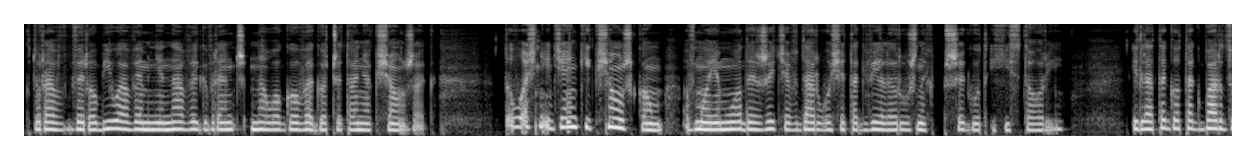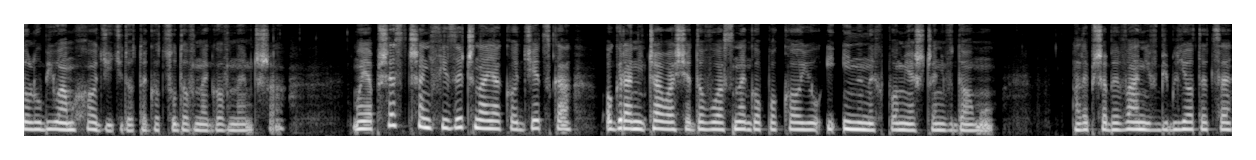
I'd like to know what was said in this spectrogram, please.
która wyrobiła we mnie nawyk wręcz nałogowego czytania książek – to właśnie dzięki książkom w moje młode życie wdarło się tak wiele różnych przygód i historii. I dlatego tak bardzo lubiłam chodzić do tego cudownego wnętrza. Moja przestrzeń fizyczna jako dziecka ograniczała się do własnego pokoju i innych pomieszczeń w domu. Ale przebywanie w bibliotece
